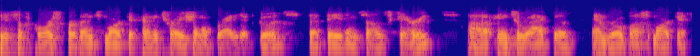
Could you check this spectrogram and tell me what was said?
This, of course, prevents market penetration of branded goods that they themselves carry uh, into active and robust markets.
